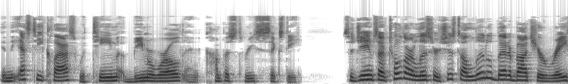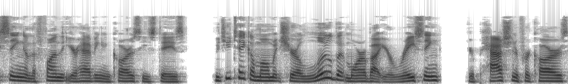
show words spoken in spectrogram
in the ST class with Team BimmerWorld and Compass 360. So, James, I've told our listeners just a little bit about your racing and the fun that you're having in cars these days. Would you take a moment share a little bit more about your racing, your passion for cars,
